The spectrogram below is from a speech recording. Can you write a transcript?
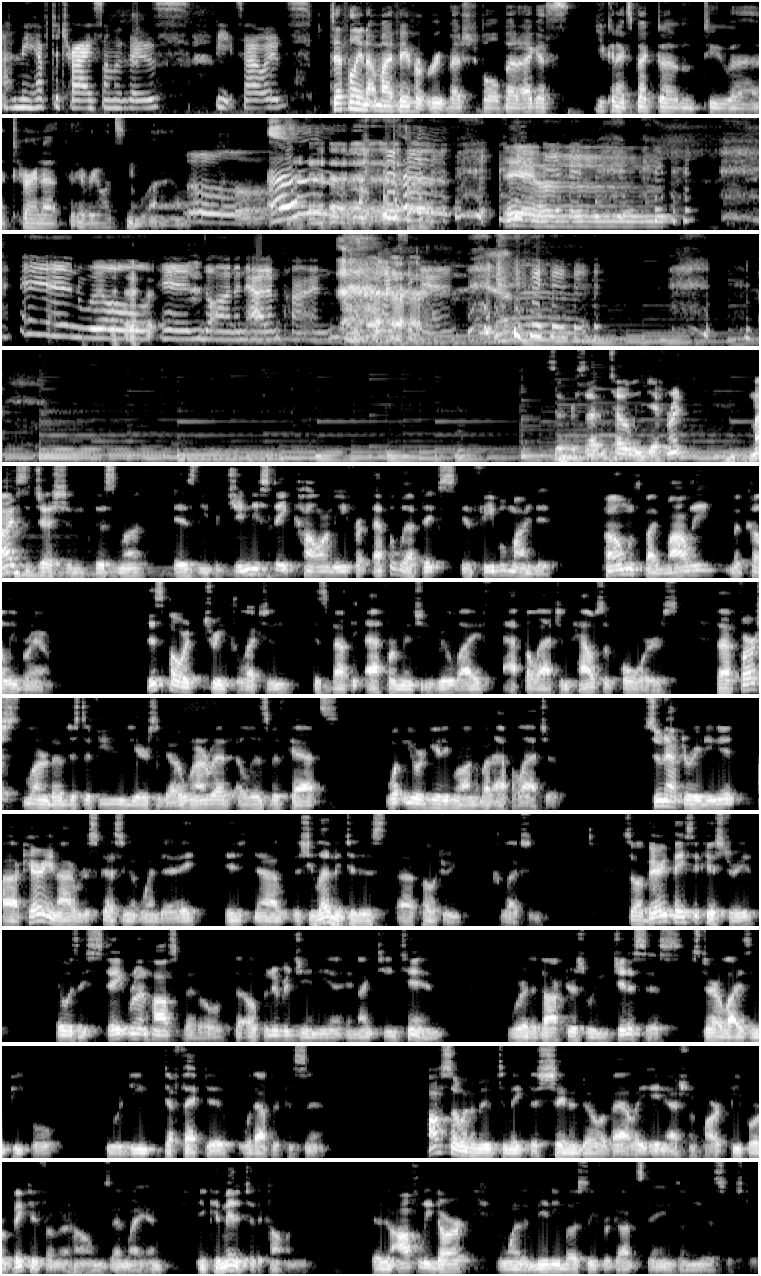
I may have to try some of those beet salads. Definitely not my favorite root vegetable, but I guess you can expect them to uh, turn up every once in a while. Oh. Ah! And we'll end on an Adam pun once again. So for something totally different, my suggestion this month is the Virginia State Colony for Epileptics and Feeble-Minded, poems by Molly McCully Brown. This poetry collection is about the aforementioned real-life Appalachian House of Horrors that I first learned of just a few years ago when I read Elizabeth Catte's What You Are Getting Wrong About Appalachia. Soon after reading it, uh, Carrie and I were discussing it one day, and uh, she led me to this uh, poetry collection. So, a very basic history. It was a state run hospital that opened in Virginia in 1910, where the doctors were eugenicists, sterilizing people who were deemed defective without their consent. Also, in a move to make the Shenandoah Valley a national park, people were evicted from their homes and land and committed to the colony. It was an awfully dark and one of the many mostly forgotten stains on U.S. history.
